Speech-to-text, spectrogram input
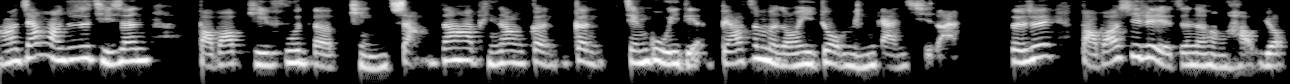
然后姜黄就是提升宝宝皮肤的屏障，让它屏障更更坚固一点，不要这么容易就敏感起来。对，所以宝宝系列也真的很好用。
